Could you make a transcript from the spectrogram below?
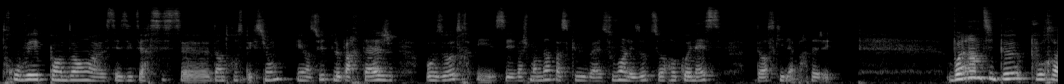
trouvé pendant euh, ses exercices euh, d'introspection et ensuite le partage aux autres. Et c'est vachement bien parce que bah, souvent les autres se reconnaissent dans ce qu'il a partagé. Voilà un petit peu pour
